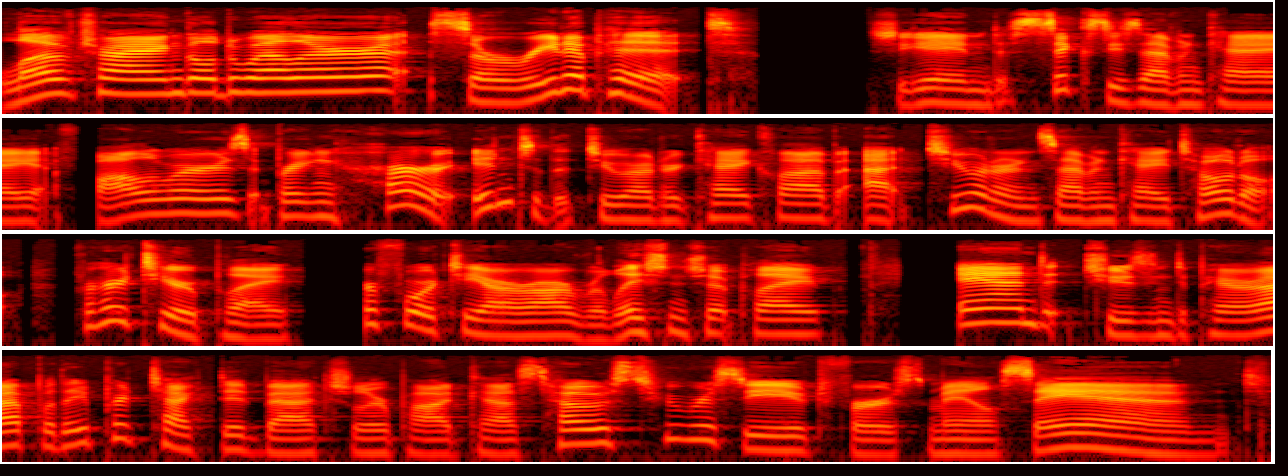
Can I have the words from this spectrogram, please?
love triangle dweller, Serena Pitt. She gained 67K followers, bringing her into the 200K club at 207K total for her tier play, her 4TRR relationship play, and choosing to pair up with a protected Bachelor podcast host who received first male sand.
